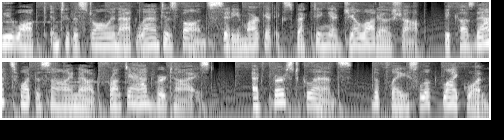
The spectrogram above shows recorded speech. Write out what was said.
We walked into the stall in Atlanta's Ponce City Market expecting a gelato shop, because that's what the sign out front advertised. At first glance, the place looked like one.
